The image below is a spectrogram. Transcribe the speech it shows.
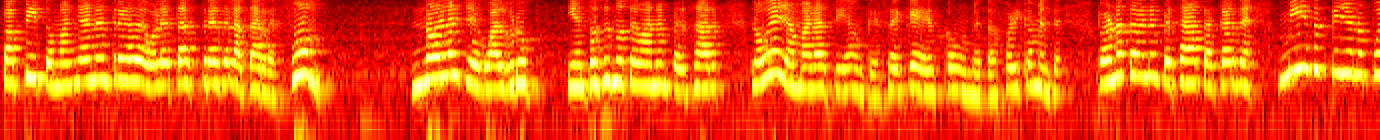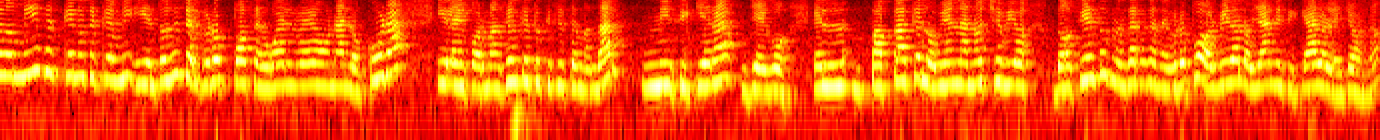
papito, mañana entrega de boletas 3 de la tarde. ¡Fum! No les llegó al grupo. Y entonces no te van a empezar, lo voy a llamar así, aunque sé que es como metafóricamente, pero no te van a empezar a atacar de, mis es que yo no puedo, mis es que no sé qué, y entonces el grupo se vuelve una locura y la información que tú quisiste mandar ni siquiera llegó. El papá que lo vio en la noche vio 200 mensajes en el grupo, olvídalo ya, ni siquiera lo leyó, ¿no?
